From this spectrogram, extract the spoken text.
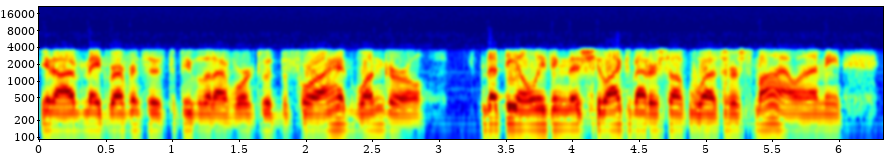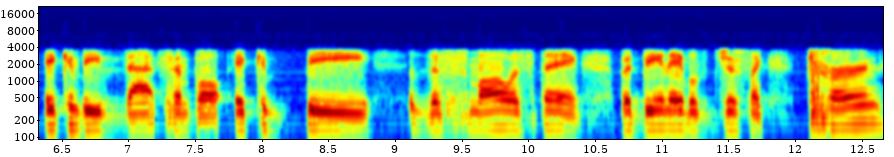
you know I've made references to people that I've worked with before. I had one girl that the only thing that she liked about herself was her smile, and I mean it can be that simple. It could be the smallest thing, but being able to just like turn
